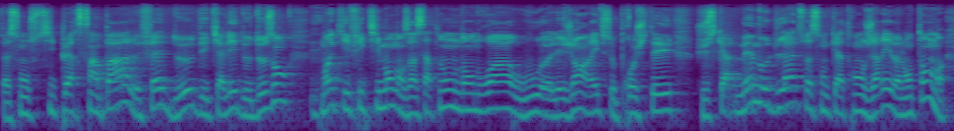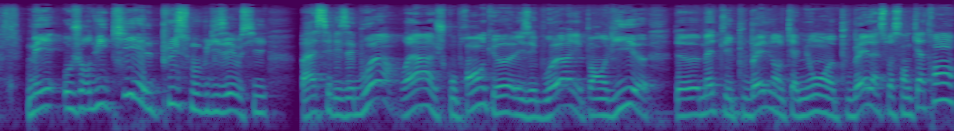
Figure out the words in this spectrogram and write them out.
façon super sympa le fait de décaler de deux ans. Moi qui effectivement dans un certain nombre d'endroits où euh, les gens arrivent se projeter jusqu'à même au-delà de 64 ans, j'arrive à l'entendre. Mais aujourd'hui, qui est le plus mobilisé aussi? Bah, c'est les éboueurs. Voilà, je comprends que les éboueurs, n'aient pas envie euh, de mettre les poubelles dans le camion euh, poubelle à 64 ans,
